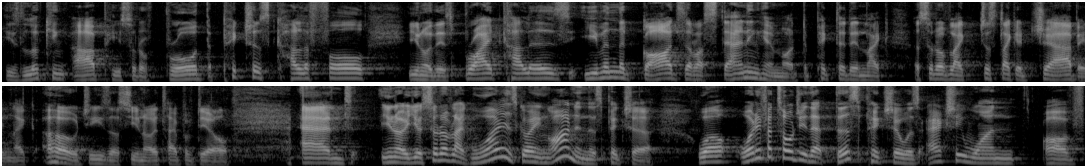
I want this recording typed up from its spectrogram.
He's looking up, he's sort of broad. The picture's colorful. You know, there's bright colors. Even the gods that are standing him are depicted in like a sort of like, just like a jabbing, like, oh, Jesus, you know, type of deal. And, you know, you're sort of like, what is going on in this picture? Well, what if I told you that this picture was actually one of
